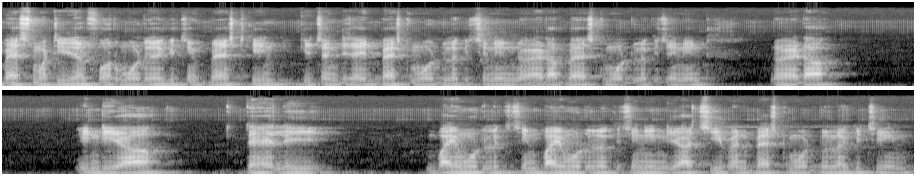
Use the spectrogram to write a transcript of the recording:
best material for modular kitchen best kitchen design best modular kitchen in Noida best modular kitchen in Noida India Delhi buy modular kitchen buy modular kitchen India cheap and best modular kitchen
